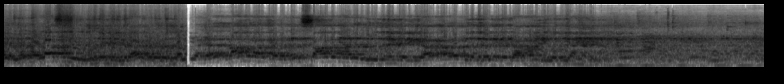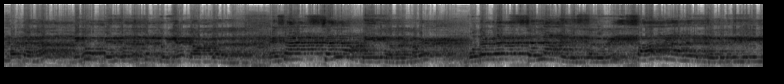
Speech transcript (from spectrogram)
அவர்கள் நல்லாசிரியர் விருதினை பெறுகிறார். இவரது கல்வியாக ராமராஜ் அவர்கள் சாதனையாளர் விருதினை பெறுகிறார். அறம் விருதுகள் இரண்டாயிரத்தி இருபத்தி ஐந்து. மிகவும் பெருமதிப்பிற்குரிய doctor S R Stella Mary அவர்கள் முதல்வர் ஸ்டெல்லா மேரிஸ் கல்லூரி சாதனையாளர் என்ற பிரிவின் கீழ்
